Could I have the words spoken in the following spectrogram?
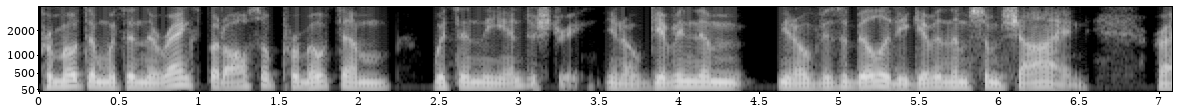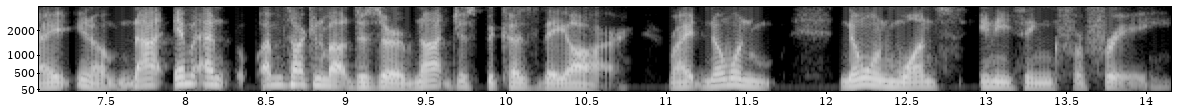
promote them within the ranks, but also promote them within the industry you know giving them you know visibility giving them some shine right? You know not I'm, I'm talking about deserve not just because they are right? No one no one wants anything for free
